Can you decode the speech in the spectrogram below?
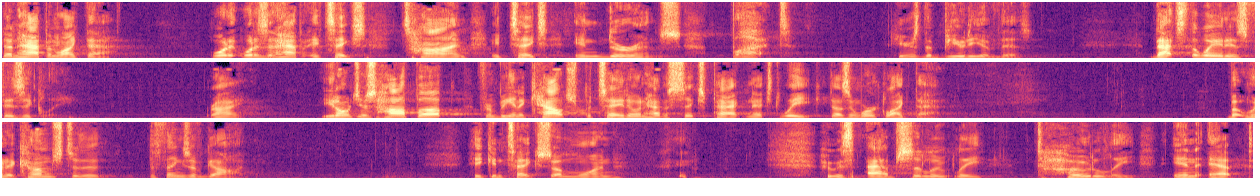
doesn't happen like that. What, what does it happen? It takes time, it takes endurance. But here's the beauty of this that's the way it is physically, right? You don't just hop up from being a couch potato and have a six pack next week. It doesn't work like that. But when it comes to the, the things of God, He can take someone who is absolutely, totally inept,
